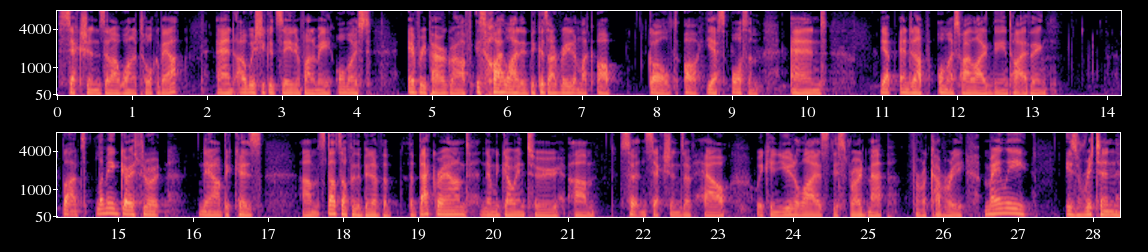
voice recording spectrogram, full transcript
sections that I want to talk about. And I wish you could see it in front of me. Almost every paragraph is highlighted because I read it, I'm like, oh, gold. Oh, yes, awesome. And yep, ended up almost highlighting the entire thing. But let me go through it now because um, it starts off with a bit of a, the background, and then we go into um, certain sections of how we can utilize this roadmap for recovery mainly is written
